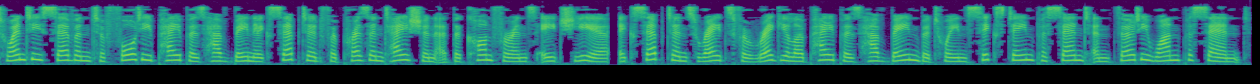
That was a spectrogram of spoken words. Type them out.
27 to 40 papers have been accepted for presentation at the conference each year. Acceptance rates for regular papers have been between 16% and 31%.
